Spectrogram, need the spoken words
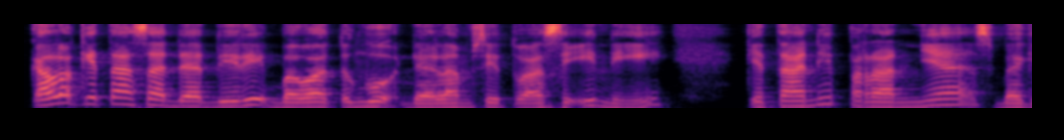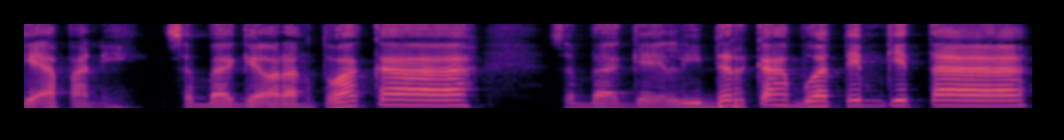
Kalau kita sadar diri bahwa tunggu dalam situasi ini, kita ini perannya sebagai apa nih? Sebagai orang tua kah? Sebagai leader kah buat tim kita?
